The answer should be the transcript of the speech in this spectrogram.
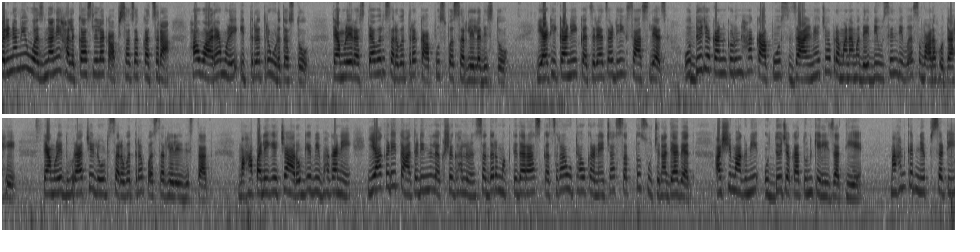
परिणामी वजनाने हलका असलेला कापसाचा कचरा हा वाऱ्यामुळे इतरत्र उडत असतो. त्यामुळे रस्त्यावर सर्वत्र कापूस पसरलेला दिसतो. या ठिकाणी कचऱ्याचा ढीग साचल्यास उद्योजकांकडून हा कापूस जाळण्याच्या प्रमाणामध्ये दिवसेंदिवस वाढ होत आहे. त्यामुळे धुराचे लोट सर्वत्र पसरलेले दिसतात. महापालिकेच्या आरोग्य विभागाने याकडे तातडीने लक्ष घालून सदर मक्तेदारास कचरा उठाव करण्याच्या सक्त सूचना द्याव्यात अशी मागणी उद्योजकातून केली जातीये. महानकर न्यूजसाठी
